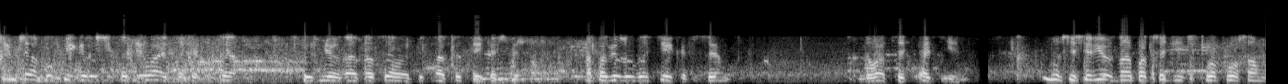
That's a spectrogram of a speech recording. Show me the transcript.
Кимчан букмекеры не сомневаются, коэффициент примерно 1,15 тысяч. На победу гостей коэффициент 21. Ну, если серьезно подходить к вопросам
